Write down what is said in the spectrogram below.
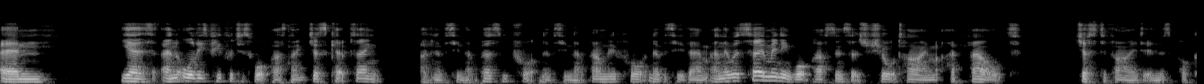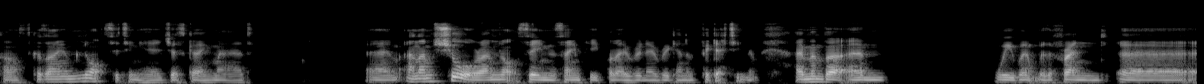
Um, yes, and all these people just walked past, and I just kept saying, I've never seen that person before, never seen that family before, never see them. And there were so many walk past in such a short time. I felt justified in this podcast because I am not sitting here just going mad. Um, and I'm sure I'm not seeing the same people over and over again and forgetting them. I remember um, we went with a friend. Uh,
